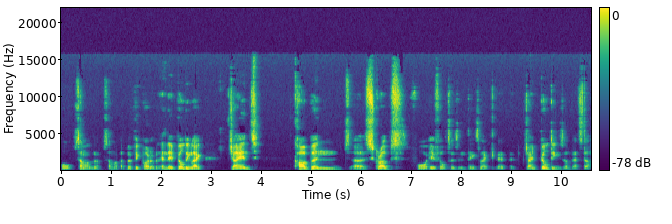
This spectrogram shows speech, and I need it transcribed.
or some of the, some of the, a big part of it. And they're building like giant carbon uh, scrubs for air filters and things like uh, uh, giant buildings of that stuff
